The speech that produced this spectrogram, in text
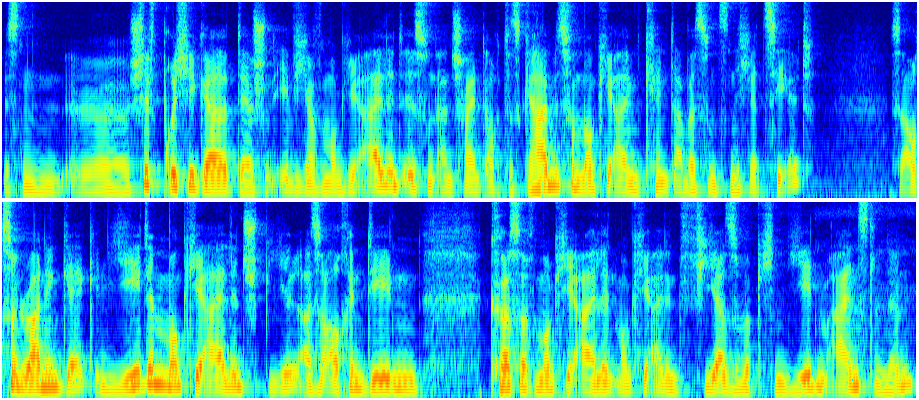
Ist ein äh, Schiffbrüchiger, der schon ewig auf Monkey Island ist und anscheinend auch das Geheimnis von Monkey Island kennt, aber es uns nicht erzählt. Ist auch so ein Running Gag in jedem Monkey Island Spiel, also auch in denen Curse of Monkey Island, Monkey Island 4, also wirklich in jedem einzelnen.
